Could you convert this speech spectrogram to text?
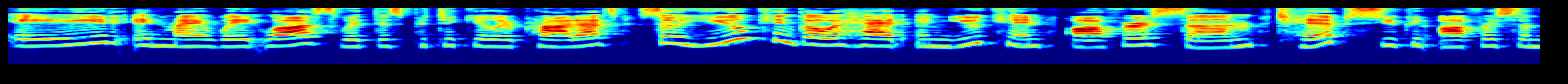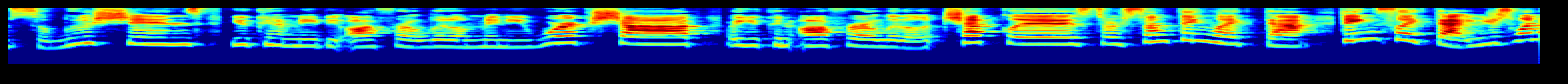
aid in my weight loss with this particular product? So you can go ahead and you can offer some tips, you can offer some solutions, you can maybe offer a little mini workshop, or you can offer a little checklist or something like that. Things like that that. You just want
